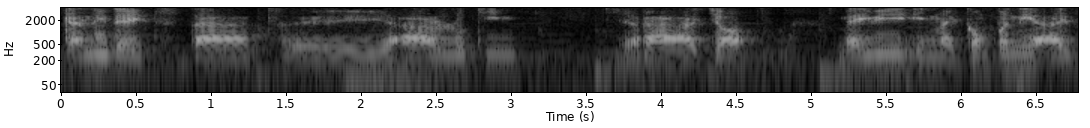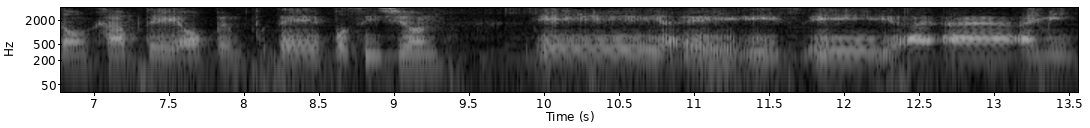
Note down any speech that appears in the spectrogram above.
candidates that uh, are looking a job. Maybe in my company, I don't have the open the position. Uh, is uh, I, I mean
